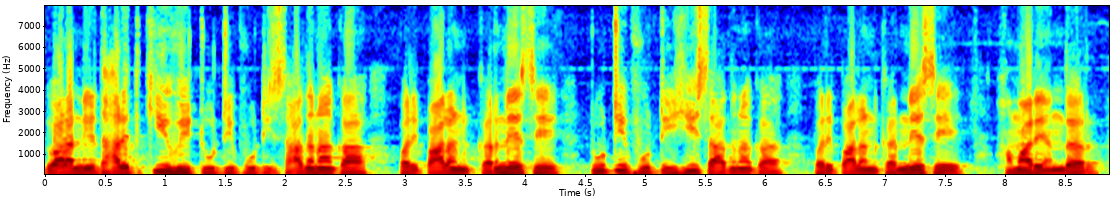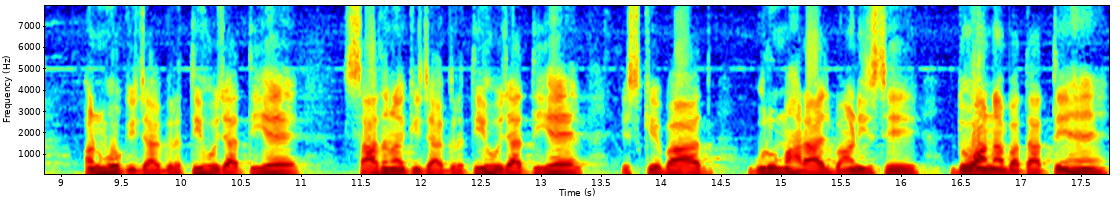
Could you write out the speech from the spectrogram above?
द्वारा निर्धारित की हुई टूटी फूटी साधना का परिपालन करने से टूटी फूटी ही साधना का परिपालन करने से हमारे अंदर अनुभव की जागृति हो जाती है, साधना की जागृति हो जाती है। इसके बाद गुरु महाराज वाणी से दो आना बताते हैं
